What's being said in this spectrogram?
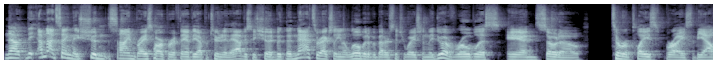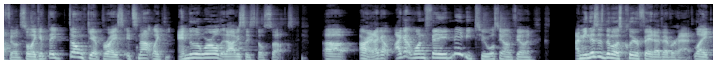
Now, they, I'm not saying they shouldn't sign Bryce Harper if they have the opportunity. They obviously should, but the Nats are actually in a little bit of a better situation. They do have Robles and Soto to replace Bryce at the outfield. So, like, if they don't get Bryce, it's not like the end of the world. It obviously still sucks. Uh, all right, I got I got one fade, maybe two. We'll see how I'm feeling. I mean, this is the most clear fade I've ever had. Like,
